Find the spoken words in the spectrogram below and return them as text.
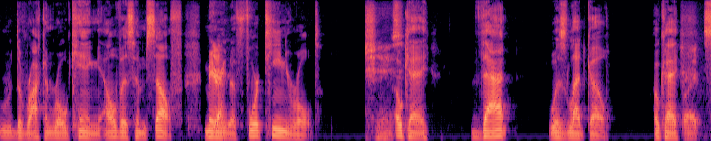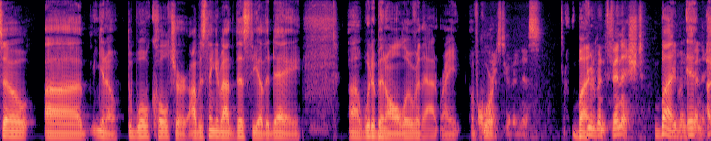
the rock and roll king, Elvis himself, married a 14 year old. Jeez. Okay. That was let go. Okay. Right. So, uh, you know, the woke culture, I was thinking about this the other day, uh, would have been all over that, right? Of Oh course. goodness. But you would have been finished. but been it- finished. uh,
